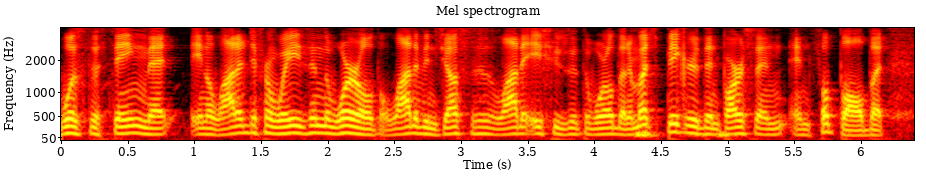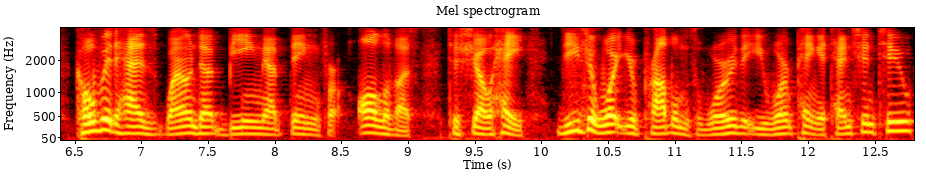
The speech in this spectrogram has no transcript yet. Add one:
was the thing that, in a lot of different ways in the world, a lot of injustices, a lot of issues with the world that are much bigger than Barca and, and, football. But COVID has wound up being that thing for all of us to show, hey, these are what your problems were that you weren't paying attention to.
